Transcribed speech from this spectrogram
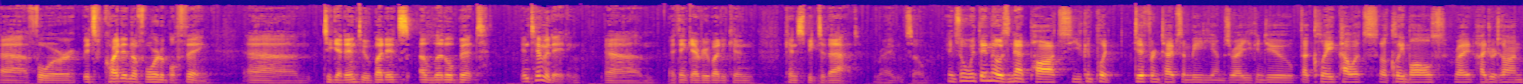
uh, for it's quite an affordable thing um, to get into, but it's a little bit intimidating. Um, I think everybody can can speak to that, right? So, and so within those net pots, you can put different types of mediums, right? You can do the clay pellets, uh, clay balls, right? Hydroton,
